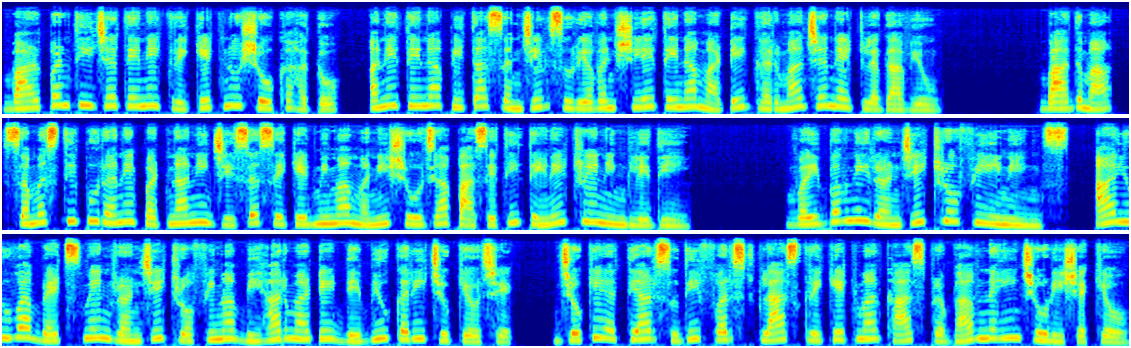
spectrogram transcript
બાળપણથી જ તેને ક્રિકેટનો શોખ હતો અને તેના પિતા સંજીવ સૂર્યવંશીએ તેના માટે ઘરમાં જ નેટ લગાવ્યું. બાદમાં, સમસ્તીપુર અને પટનાની જીસસ એકેડમીમાં મનીષ ઓઝા પાસેથી તેણે ટ્રેનિંગ લીધી. વૈભવની રણજી ટ્રોફી ઇનિંગ્સ. આ યુવા બેટ્સમેન રણજી ટ્રોફીમાં બિહાર માટે ડેબ્યુ કરી ચૂક્યો છે, જો કે અત્યાર સુધી ફર્સ્ટ ક્લાસ ક્રિકેટમાં ખાસ પ્રભાવ નહીં છોડી શક્યો.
